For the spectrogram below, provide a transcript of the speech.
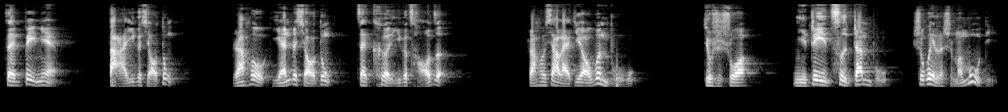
在背面打一个小洞，然后沿着小洞再刻一个槽子，然后下来就要问卜，就是说你这一次占卜是为了什么目的，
